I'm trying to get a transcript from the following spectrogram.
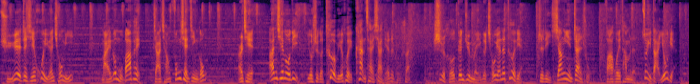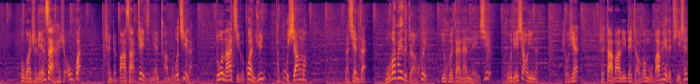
取悦这些会员球迷。买个姆巴佩，加强锋线进攻。而且安切洛蒂又是个特别会看菜下碟的主帅，适合根据每个球员的特点制定相应战术，发挥他们的最大优点。不管是联赛还是欧冠，趁着巴萨这几年喘不过气来，多拿几个冠军，他不香吗？那现在姆巴佩的转会又会带来哪些蝴蝶效应呢？首先是大巴黎得找个姆巴佩的替身。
